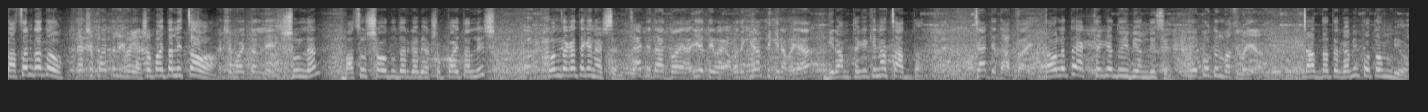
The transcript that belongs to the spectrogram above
চাচ্ছেন কত? একশো পঁয়তাল্লিশ ভাইয়া। একশো পঁয়তাল্লিশ চাওয়া। শুনলেন? বাছুর সহ দুধের গাবি একশো পঁয়তাল্লিশ। কোন জায়গা থেকে নেসছেন চারটে দাঁত ভাই ইয়েতে ভাই আমাদের গ্রাম থেকে কিনা ভাইয়া? গ্রাম থেকে কিনা চার দাঁত? চারটে দাঁত ভাই। তাহলে তো এক থেকে দুই বিয়ন দিছে। এই প্রথম ভাইয়া। চার দাঁতের গাবি প্রথম বিয়ন।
